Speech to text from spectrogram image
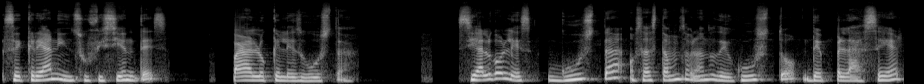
se crean insuficientes para lo que les gusta. Si algo les gusta, o sea, estamos hablando de gusto, de placer,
